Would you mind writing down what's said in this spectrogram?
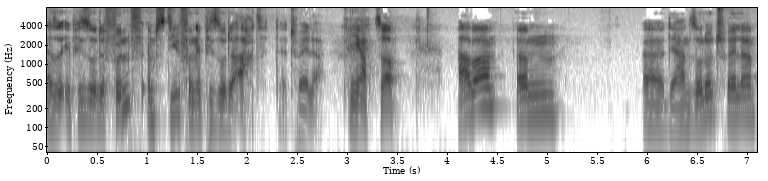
Also Episode 5 im Stil von Episode 8, der Trailer. Ja. So. Aber ähm, äh, der Han Solo Trailer,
